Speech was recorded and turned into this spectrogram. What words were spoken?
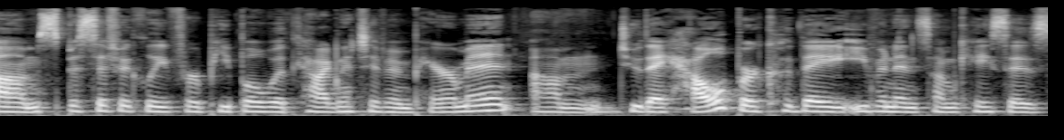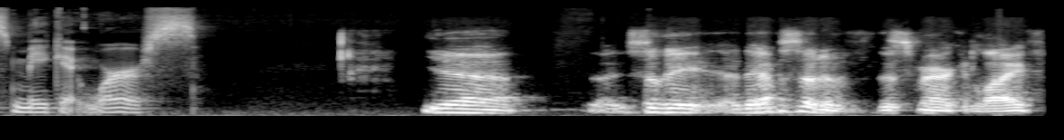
um, specifically for people with cognitive impairment. Um, do they help, or could they even in some cases make it worse? Yeah. So the the episode of This American Life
